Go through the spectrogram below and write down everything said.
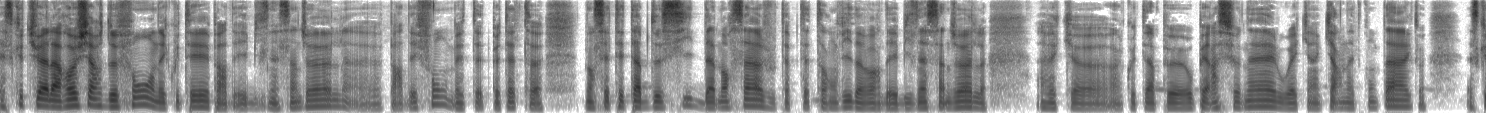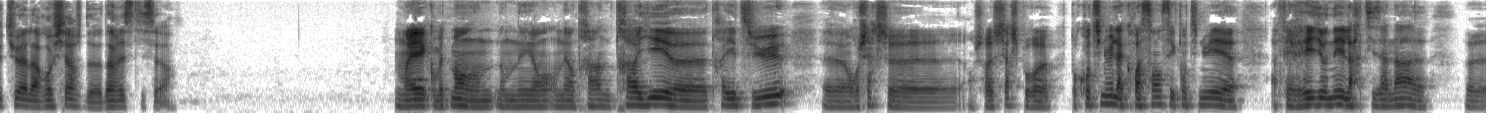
Est-ce que tu as la recherche de fonds? On écouté par des business angels, euh, par des fonds, mais peut-être peut-être euh, dans cette étape de site, d'amorçage, où tu as peut-être envie d'avoir des business angels avec euh, un côté un peu opérationnel ou avec un carnet de contact. Est-ce que tu as la recherche d'investisseurs? Oui, complètement. On, est en, on est en train de travailler, travailler dessus. On recherche, on recherche pour, pour continuer la croissance et continuer à faire rayonner l'artisanat euh,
